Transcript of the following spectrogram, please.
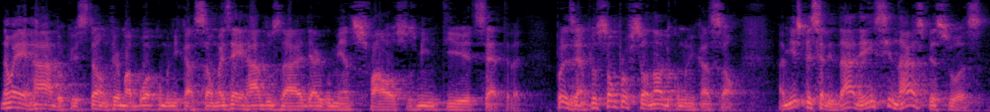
Não é errado o cristão ter uma boa comunicação, mas é errado usar de argumentos falsos, mentir, etc. Por exemplo, eu sou um profissional de comunicação. A minha especialidade é ensinar as pessoas.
